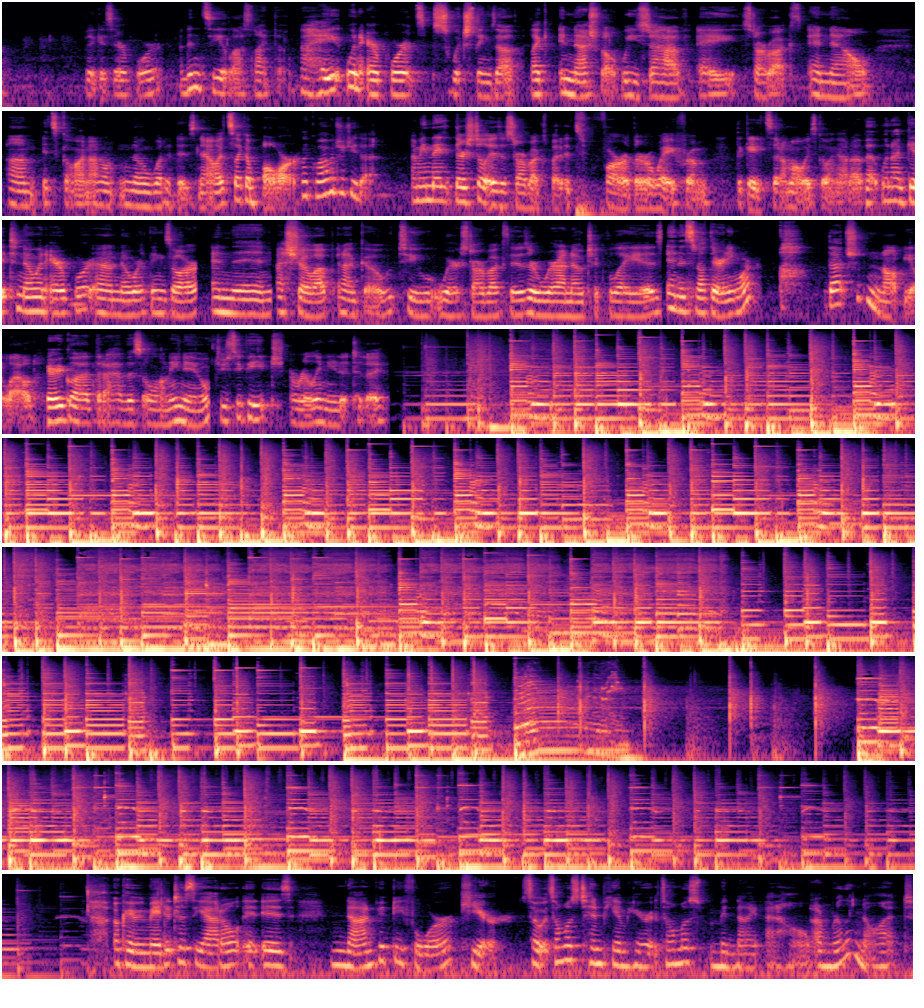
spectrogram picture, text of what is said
Vegas airport. I didn't see it last night though. I hate when airports switch things up. Like in Nashville, we used to have a Starbucks and now um, it's gone. I don't know what it is now. It's like a bar. Like, why would you do that? I mean, they, there still is a Starbucks, but it's farther away from the gates that I'm always going out of. But when I get to know an airport and I know where things are, and then I show up and I go to where Starbucks is or where I know Chick-fil-A is, and it's not there anymore, that should not be allowed. Very glad that I have this Alani Nu Juicy Peach. I really need it today. Okay, we made it to Seattle. It is 9.54 here. So it's almost 10 p.m. here. It's almost midnight at home. I'm really not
